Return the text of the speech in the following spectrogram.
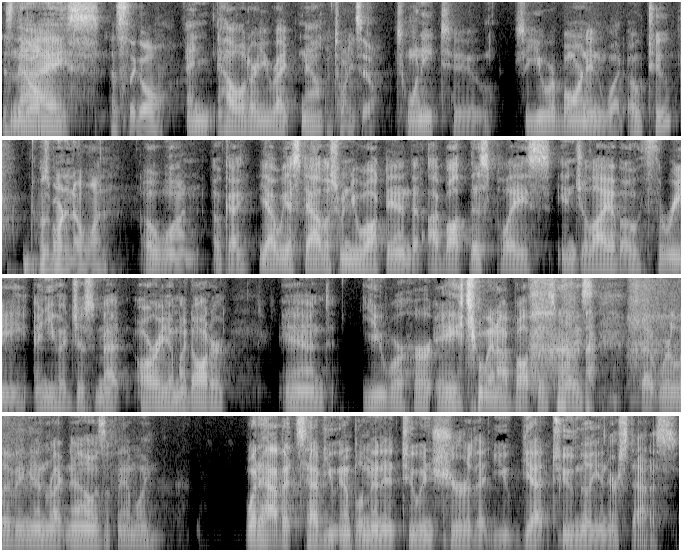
is the nice. goal. That's the goal. And how old are you right now? I'm 22. 22. So you were born in what, 02? I was born in 01. 01. Okay. Yeah, we established when you walked in that I bought this place in July of 03 and you had just met Aria, my daughter, and you were her age when I bought this place that we're living in right now as a family. What habits have you implemented to ensure that you get to millionaire status?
